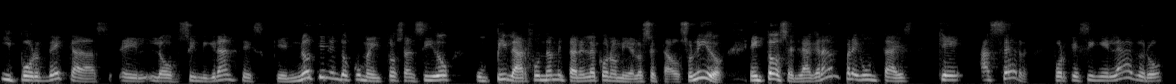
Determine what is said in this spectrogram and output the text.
y por décadas eh, los inmigrantes que no tienen documentos han sido un pilar fundamental en la economía de los Estados Unidos. Entonces, la gran pregunta es, ¿qué hacer? porque sin el agro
